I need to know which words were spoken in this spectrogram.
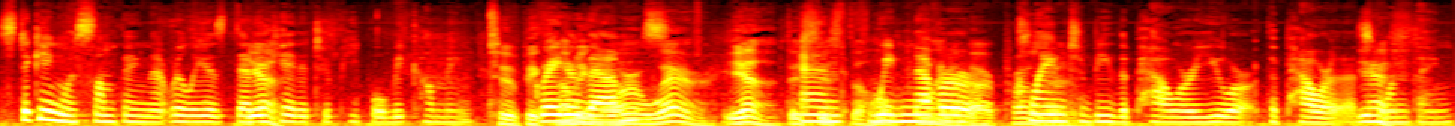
sticking with something that really is dedicated to people becoming to greater becoming than more aware. Yeah, this and is the whole we've point never of our program. claimed to be the power. You are the power. That's Yes. one thing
